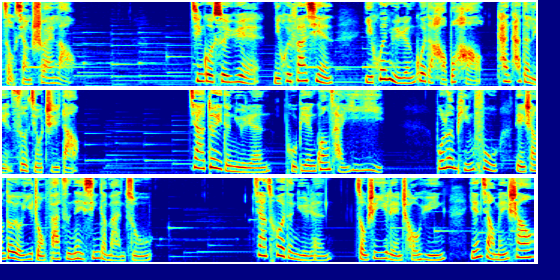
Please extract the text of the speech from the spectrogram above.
走向衰老。经过岁月，你会发现，已婚女人过得好不好，看她的脸色就知道。嫁对的女人普遍光彩熠熠，不论贫富，脸上都有一种发自内心的满足。嫁错的女人总是一脸愁云，眼角眉梢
